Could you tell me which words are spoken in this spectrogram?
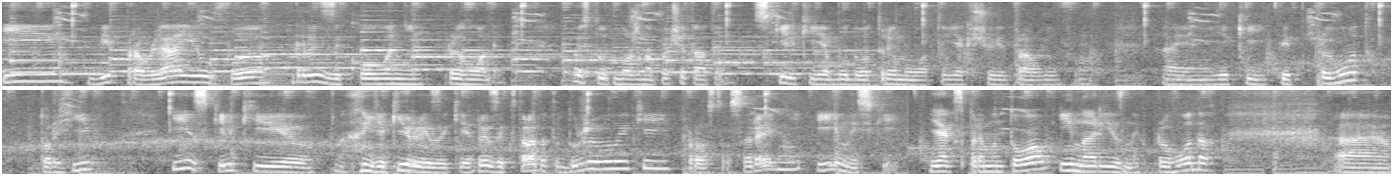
і відправляю в ризиковані пригоди. Ось тут можна почитати, скільки я буду отримувати, якщо відправлю е, який тип пригод, торгів. І скільки, які ризики. Ризик втратити дуже великий, просто середній і низький. Я експериментував і на різних пригодах. Е,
